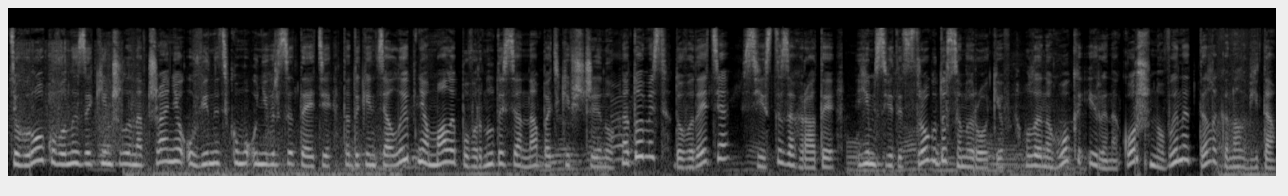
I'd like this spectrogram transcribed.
Цього року вони закінчили навчання у Вінницькому університеті та до кінця липня мали повернутися на батьківщину. Натомість доведеться сісти за грати. Їм світить строк до семи років. Олена Гук, Ірина Корш. Новини телеканал Віта.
